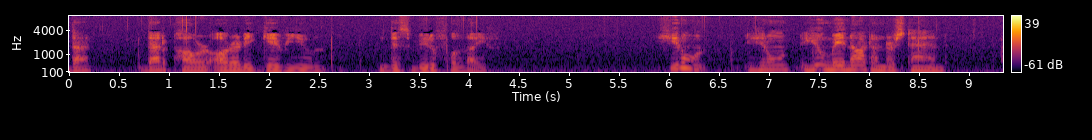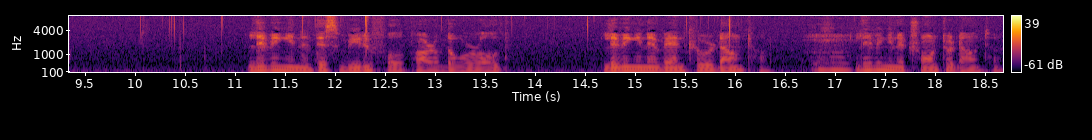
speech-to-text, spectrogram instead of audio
That that power already gave you this beautiful life. You don't you don't you may not understand living in this beautiful part of the world, living in a Vancouver downtown, hmm living in a Toronto downtown,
